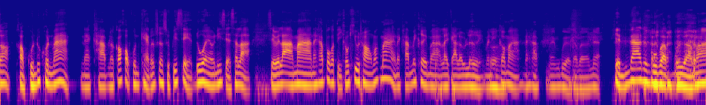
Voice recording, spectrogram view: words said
ก็ขอบคุณทุกคนมากนะครับแล้วก็ขอบคุณแขกรับเชิญสุดพิเศษด้วยวันนี้เสียสละเสียเวลามานะครับ ปกติเขาคิวทองมากๆนะครับไม่เคยมารายการเราเลย วันนี้ก็มานะครับแม่งเบื่อกันไปแล้วเนี่ยเห็นหน้าจนกูแบบเบื่อมา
